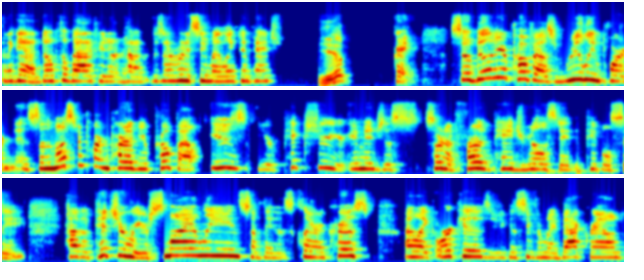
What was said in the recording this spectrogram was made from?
And again, don't feel bad if you don't have, does everybody see my LinkedIn page? Yep. Great. So building your profile is really important. And so the most important part of your profile is your picture, your image, this sort of front page real estate that people see. Have a picture where you're smiling, something that's clear and crisp. I like orchids, as you can see from my background.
